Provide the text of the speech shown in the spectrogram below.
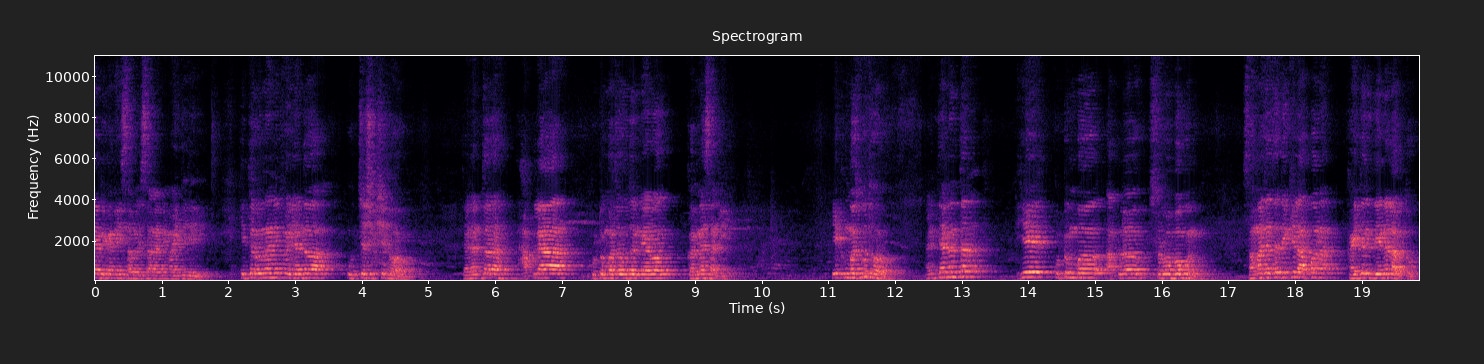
या ठिकाणी सावळे सरांनी माहिती दिली की तरुणांनी पहिल्यांदा उच्च शिक्षित व्हावं. त्यानंतर आपल्या कुटुंबाचा उदरनिर्वाह करण्यासाठी एक मजबूत व्हावं. आणि त्यानंतर हे कुटुंब आपलं सर्व बघून समाजाचं देखील आपण काहीतरी देणं लागतो.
